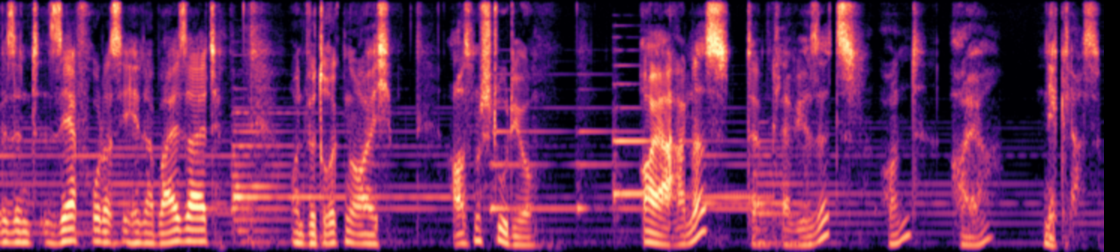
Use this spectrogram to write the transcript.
Wir sind sehr froh, dass ihr hier dabei seid und wir drücken euch aus dem Studio. Euer Hannes, der im Klavier sitzt und euer Niklas.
